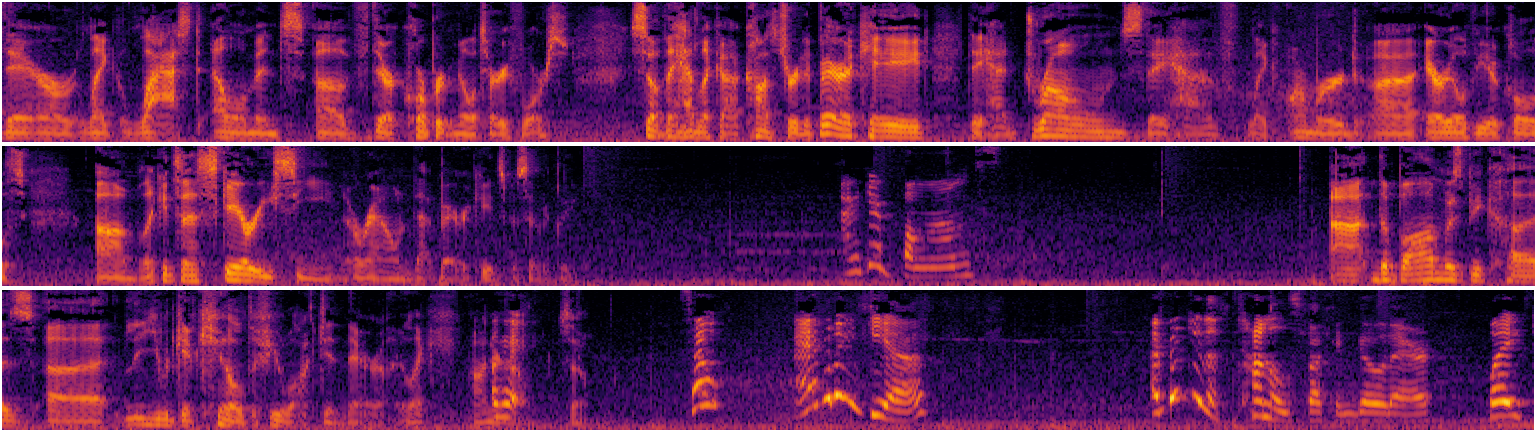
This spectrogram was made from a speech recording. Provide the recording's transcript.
their like last elements of their corporate military force. So they had like a concentrated barricade. They had drones. They have like armored uh, aerial vehicles. Um, like it's a scary scene around that barricade specifically. Aren't there bombs? Uh, the bomb was because uh, you would get killed if you walked in there, like on your own. So So I have an idea. I bet you the tunnels fucking go there. Like,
